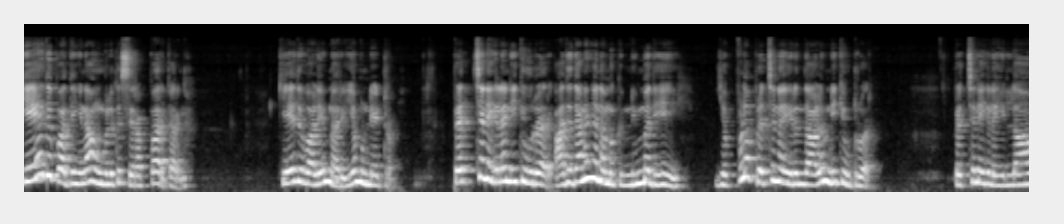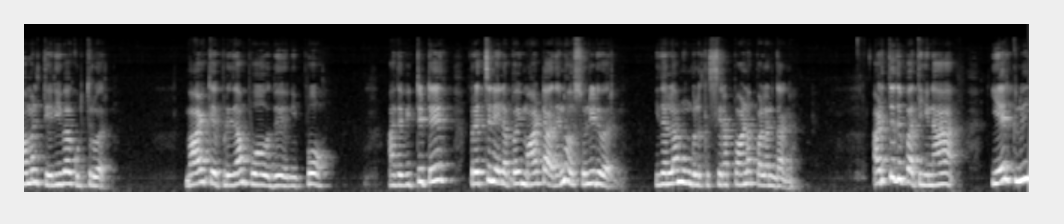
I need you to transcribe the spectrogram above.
கேது பார்த்தீங்கன்னா உங்களுக்கு சிறப்பாக இருக்காருங்க. கேதுவாலையும் நிறைய முன்னேற்றம். பிரச்சனைகளை நீக்கி விட்றாரு. அதுதானங்க நமக்கு நிம்மதி. எவ்வளோ பிரச்சனை இருந்தாலும் நீக்கி விட்ருவார் பிரச்சனைகளை இல்லாமல் தெளிவாக கொடுத்துருவார். வாழ்க்கை இப்படி தான் போகுது. நீ போ. அதை விட்டுட்டு பிரச்சனையில் போய் மாட்டாதன்னு அவர் சொல்லிடுவார். இதெல்லாம் உங்களுக்கு சிறப்பான பலன் தாங்க அடுத்தது பார்த்தீங்கன்னா ஏற்கனவே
